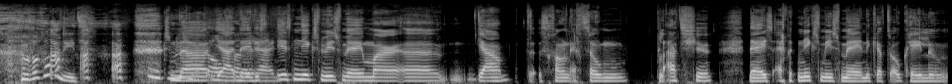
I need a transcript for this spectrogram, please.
Waarom niet? Nou ja, nee, er is niks mis mee. Maar ja, het is gewoon echt zo'n plaatsje. Nee, er is eigenlijk niks mis mee. En ik heb er ook hele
